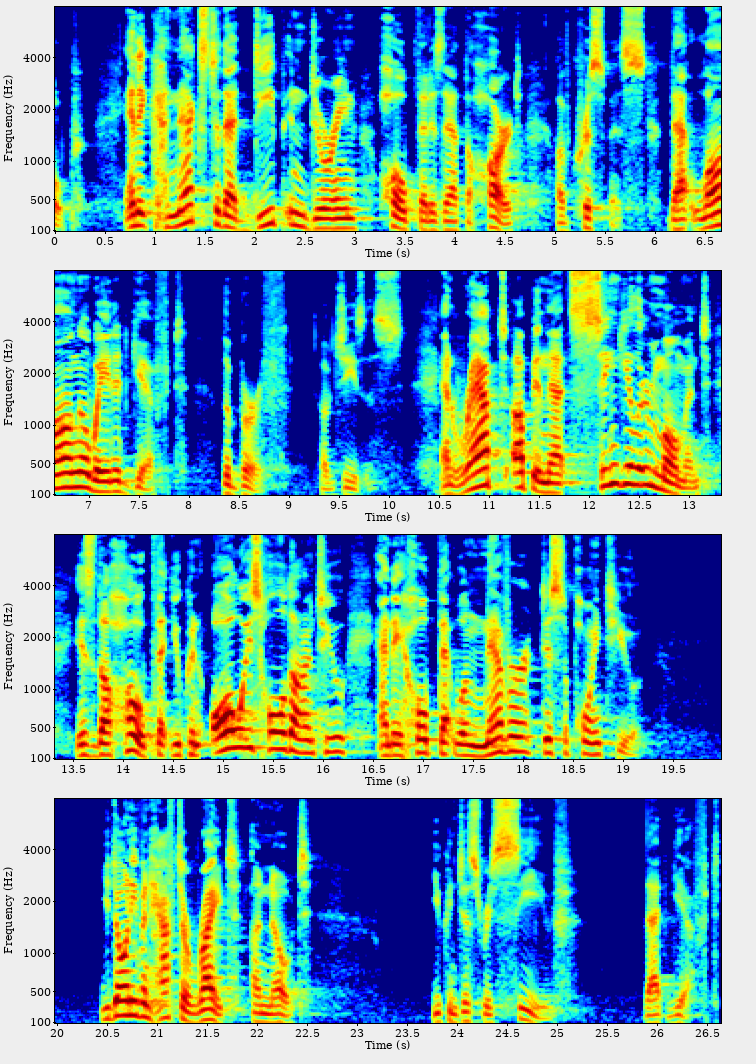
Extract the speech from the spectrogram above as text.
hope. And it connects to that deep, enduring hope that is at the heart of Christmas that long awaited gift, the birth of Jesus. And wrapped up in that singular moment is the hope that you can always hold on to and a hope that will never disappoint you. You don't even have to write a note, you can just receive that gift,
